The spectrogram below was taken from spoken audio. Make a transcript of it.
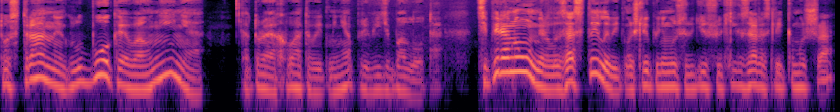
то странное, глубокое волнение, которое охватывает меня при виде болота. Теперь оно умерло, застыло, ведь мы шли по нему среди сухих зарослей камыша,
